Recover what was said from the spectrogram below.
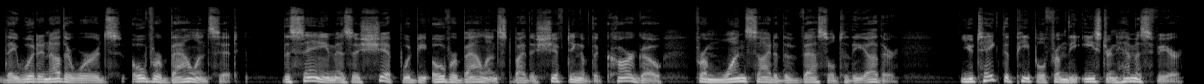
They would, in other words, overbalance it, the same as a ship would be overbalanced by the shifting of the cargo from one side of the vessel to the other. You take the people from the eastern hemisphere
